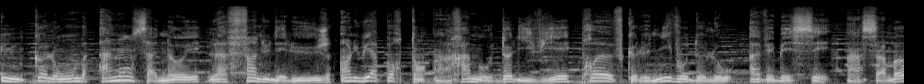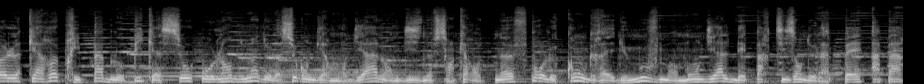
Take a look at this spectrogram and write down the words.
une colombe annonce à Noé la fin du déluge en lui apportant un rameau d'olivier, preuve que le niveau de l'eau avait baissé. Un symbole qu'a repris Pablo Picasso au lendemain de la Seconde Guerre mondiale en 1949 pour le congrès du mouvement mondial des partisans de la paix à Paris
